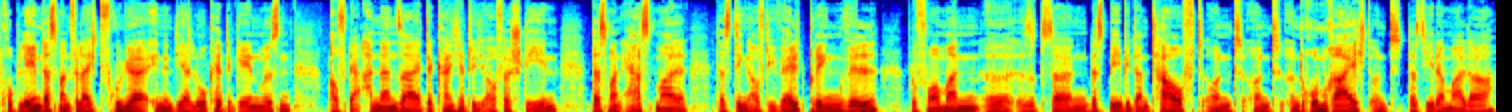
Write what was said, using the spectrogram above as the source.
Problem, dass man vielleicht früher in den Dialog hätte gehen müssen. Auf der anderen Seite kann ich natürlich auch verstehen, dass man erstmal das Ding auf die Welt bringen will bevor man äh, sozusagen das Baby dann tauft und, und, und rumreicht und dass jeder mal da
